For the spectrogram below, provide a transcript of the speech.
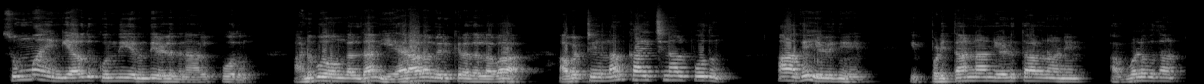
சும்மா எங்கேயாவது குந்தி இருந்து எழுதினால் போதும். அனுபவங்கள் தான் ஏராளம் இருக்கிறதல்லவா? அவற்றையெல்லாம் காய்ச்சினால் போதும். ஆக எழுதினேன். இப்படித்தான் நான் எழுத்தாளனானேன் அவ்வளவுதான்.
